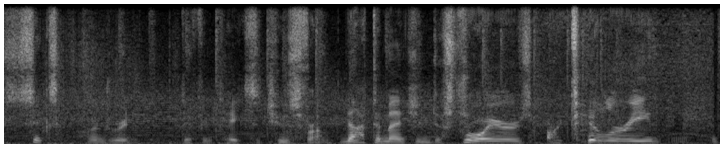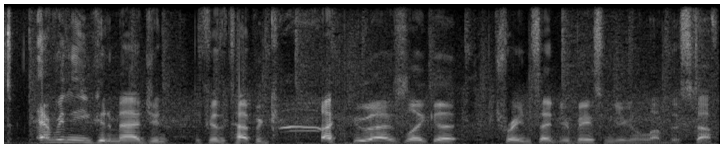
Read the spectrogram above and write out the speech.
600 different takes to choose from. Not to mention destroyers, artillery, everything you can imagine. If you're the type of guy who has like a train set in your basement, you're gonna love this stuff.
